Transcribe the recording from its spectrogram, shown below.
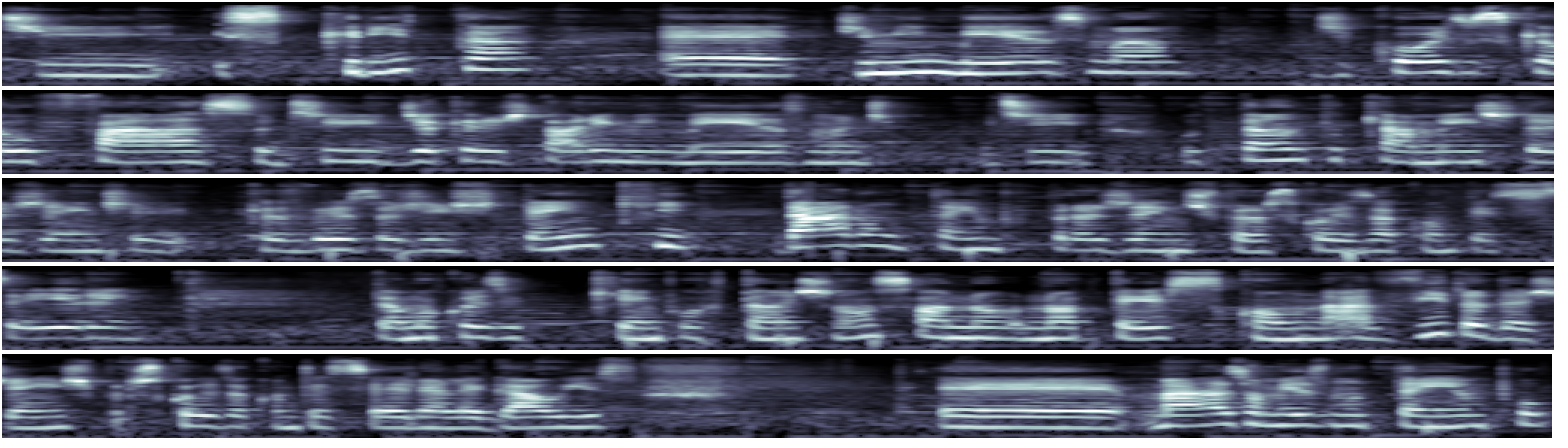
de escrita é, de mim mesma, de coisas que eu faço, de, de acreditar em mim mesma, de, de o tanto que a mente da gente, que às vezes a gente tem que dar um tempo pra gente para as coisas acontecerem. Então, é uma coisa que é importante, não só no, no texto, como na vida da gente, para as coisas acontecerem, é legal isso. É, mas, ao mesmo tempo,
